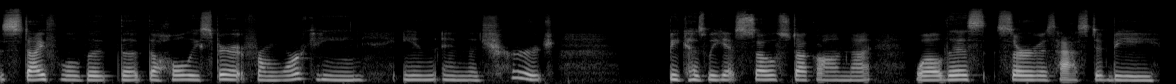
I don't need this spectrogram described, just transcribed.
stifle the, the, the Holy Spirit from working in in the church because we get so stuck on that well this service has to be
